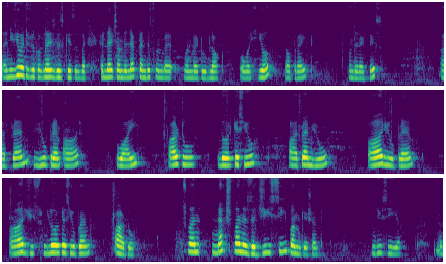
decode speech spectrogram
an easy way to recognize this case is by headlights on the left and this one by 1 by 2 block over here top right on the right face. R prime u prime r y r2 lowercase u r prime u r u prime r lowercase u prime r2 next one next one is the gc permutation. Gc yeah.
